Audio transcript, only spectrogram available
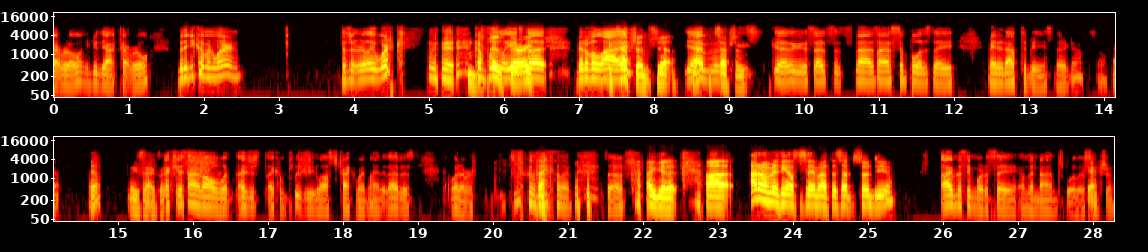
octet rule, and you do the octet rule, but then you come and learn, doesn't really work completely. It's a bit of a lie. Exceptions. Yeah. Yeah, yeah, but- Exceptions. Yeah, it starts. It's not. It's not as simple as they made it out to be. So there you go. So. Exactly. Actually, it's not at all what I just I completely lost track of my mind. That is whatever. So I get it. Uh, I don't have anything else to say about this episode. Do you? I have nothing more to say on the non-spoiler Okay. section.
